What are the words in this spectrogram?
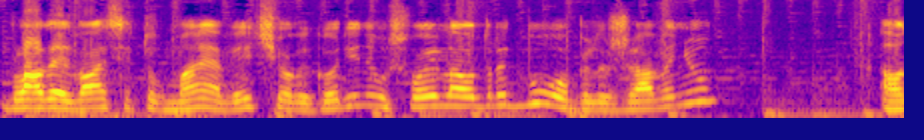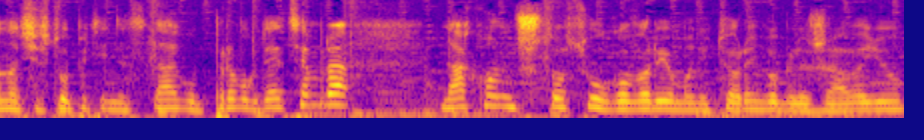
Vlada je 20. maja već ove godine usvojila odredbu o obeležavanju a ona će stupiti na snagu 1. decembra nakon što su ugovori o monitoringu obeležavanju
